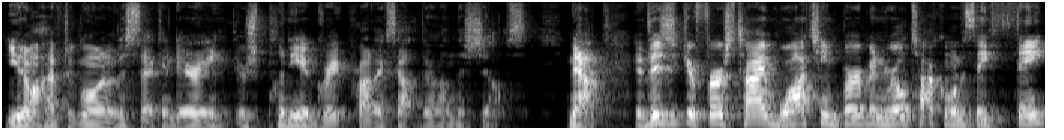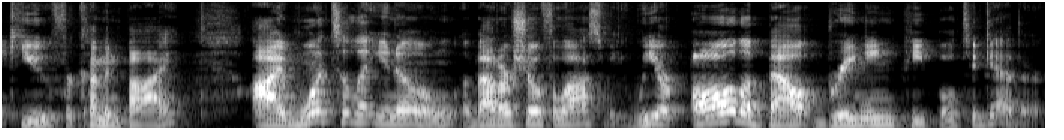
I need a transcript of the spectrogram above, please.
You don't have to go onto the secondary. There's plenty of great products out there on the shelves. Now, if this is your first time watching Bourbon Real Talk, I want to say thank you for coming by. I want to let you know about our show philosophy. We are all about bringing people together.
